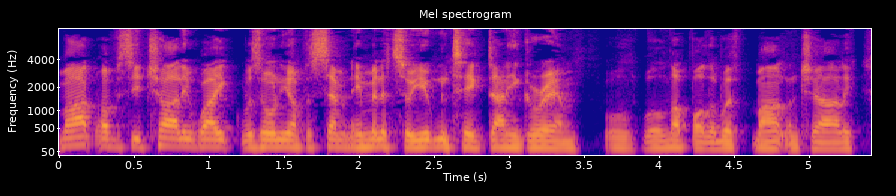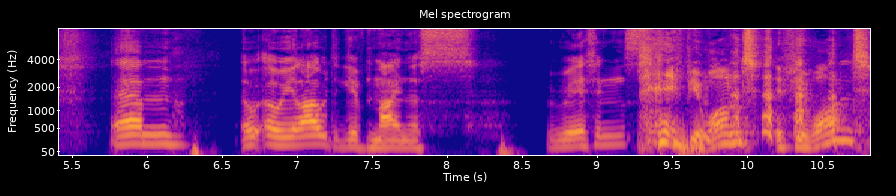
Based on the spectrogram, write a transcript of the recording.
Mark, obviously Charlie Wyke was only on for 17 minutes, so you can take Danny Graham. We'll we'll not bother with Mark and Charlie Um, are, are we allowed to give minus ratings? if you want. if you want,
